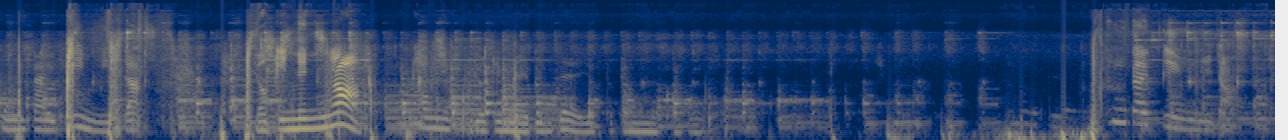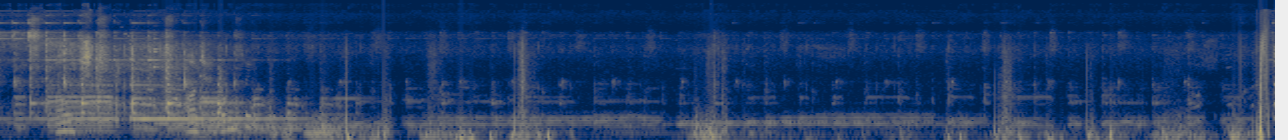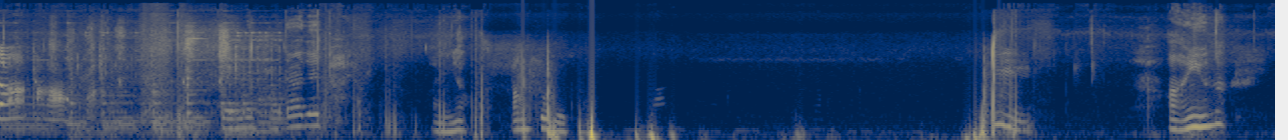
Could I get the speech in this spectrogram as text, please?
콩딸기입니다. 여기는요, 형이 그려진 맵인데 한번 가봅니다. 콩딸기입니다. 아우, 진짜. 아, 제 동생. 아이유는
